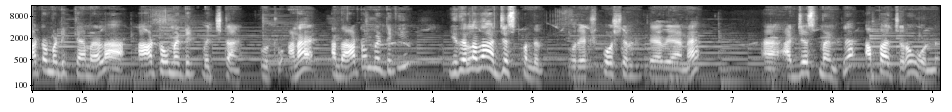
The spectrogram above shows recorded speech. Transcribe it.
ஆட்டோமேட்டிக் கேமராவில் ஆட்டோமேட்டிக் வச்சுட்டாங்க. விட்டுரும் ஆனால் அந்த ஆட்டோமேட்டிக் இதெல்லாம் தான் அட்ஜஸ்ட் பண்ணுது. ஒரு எக்ஸ்போஷருக்கு தேவையான அட்ஜஸ்ட்மெண்ட்டில் அப்பாச்சரும் ஒன்று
